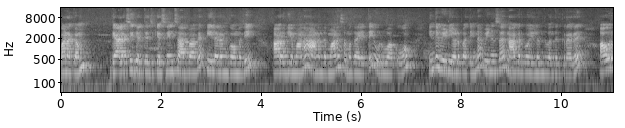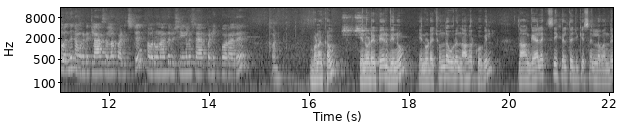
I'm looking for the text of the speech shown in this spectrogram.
வணக்கம். கேலக்ஸி ஹெல்த் எஜுகேஷனின் சார்பாக கீழரம் கோமதி ஆரோக்கியமான ஆனந்தமான சமுதாயத்தை உருவாக்குவோம். இந்த வீடியோவில் பார்த்தீங்கன்னா வினு சார் நாகர்கோயிலேருந்து வந்திருக்கிறாரு. அவர் வந்து நம்மக்கிட்ட கிளாஸ் எல்லாம் படிச்சுட்டு அவர் உணர்ந்த விஷயங்களை ஷேர் பண்ணி போகிறாரு வணக்கம். வணக்கம். என்னுடைய பேர் வினு. என்னுடைய சொந்த ஊர் நாகர்கோவில். நான் கேலக்ஸி ஹெல்த் எஜுகேஷனில் வந்து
